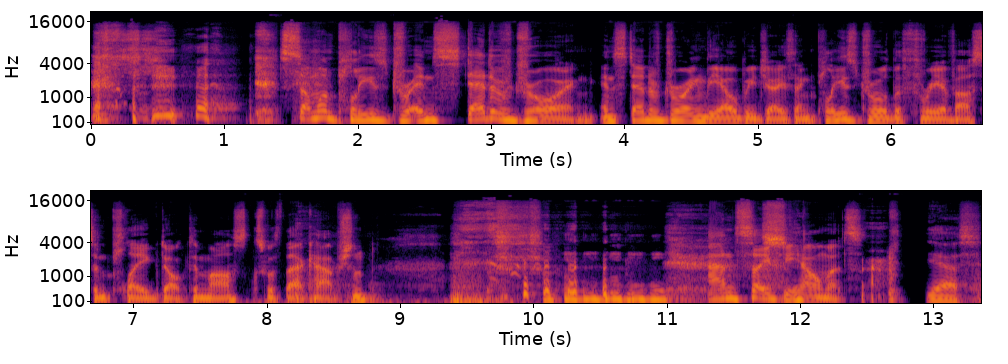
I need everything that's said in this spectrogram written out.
Someone please draw instead of drawing instead of drawing the LBJ thing, please draw the three of us in plague doctor masks with that caption. and safety helmets. yes.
